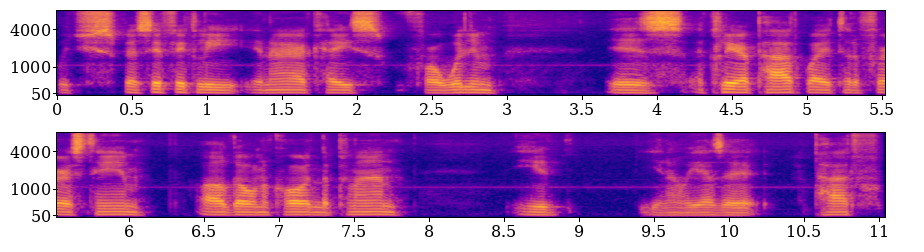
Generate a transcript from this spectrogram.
which specifically in our case for William is a clear pathway to the first team, all going according to plan. He, you know, he has a path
